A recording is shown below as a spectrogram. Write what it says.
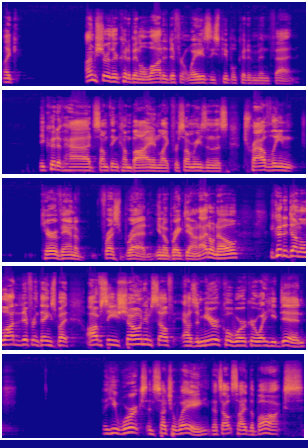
Like, I'm sure there could have been a lot of different ways these people could have been fed. He could have had something come by and, like, for some reason, this traveling caravan of fresh bread, you know, break down. I don't know. He could have done a lot of different things, but obviously he's shown himself as a miracle worker, what he did. But he works in such a way that's outside the box.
